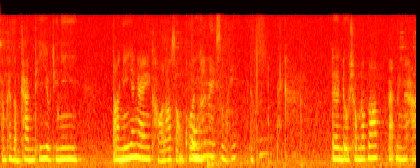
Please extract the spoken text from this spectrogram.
สำคัญสำคัญๆที่อยู่ที่นี่ ตอนนี้ยังไงขอเราสองคน องค์ข้างในสวย เดี๋ยวเพิ่งเดินดูชมรอบๆแป๊บหนึ่งนะคะ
